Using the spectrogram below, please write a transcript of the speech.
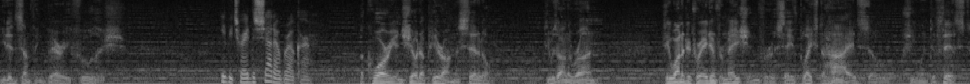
He did something very foolish. He betrayed the Shadow Broker. A Quarian showed up here on the Citadel. She was on the run. She wanted to trade information for a safe place to hide, so she went to Fist.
